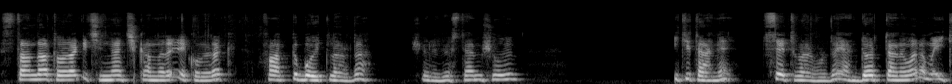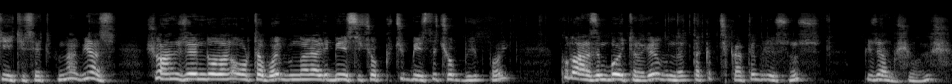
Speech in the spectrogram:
Standart olarak içinden çıkanlara ek olarak farklı boyutlarda şöyle göstermiş olayım. İki tane set var burada. Yani dört tane var ama iki iki set bunlar. Biraz şu an üzerinde olan orta boy. Bunlar herhalde birisi çok küçük birisi de çok büyük boy. Kulağınızın boyutuna göre bunları takıp çıkartabiliyorsunuz. Güzel bir şey olmuş.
